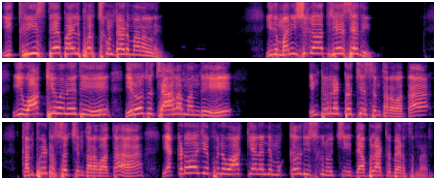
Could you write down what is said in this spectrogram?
ఈ క్రీస్తే బయలుపరుచుకుంటాడు మనల్ని. ఇది మనిషి కాదు చేసేది. ఈ వాక్యం అనేది ఈరోజు చాలా మంది ఇంటర్నెట్ వచ్చేసిన తర్వాత కంప్యూటర్స్ వచ్చిన తర్వాత ఎక్కడో చెప్పిన వాక్యాలన్నీ ముక్కలు తీసుకుని వచ్చి దెబ్బలాట్లు పెడుతున్నారు.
